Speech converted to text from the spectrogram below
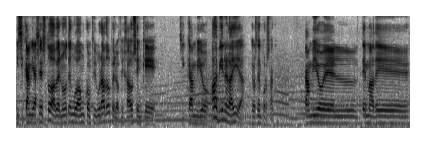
Y si cambias esto, a ver, no lo tengo aún configurado, pero fijaos en que si cambio... Ah, viene la IA, que os den por saco. Cambio el tema de...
